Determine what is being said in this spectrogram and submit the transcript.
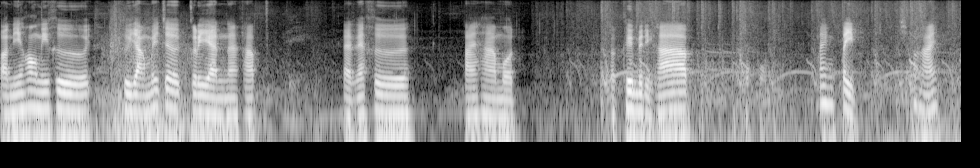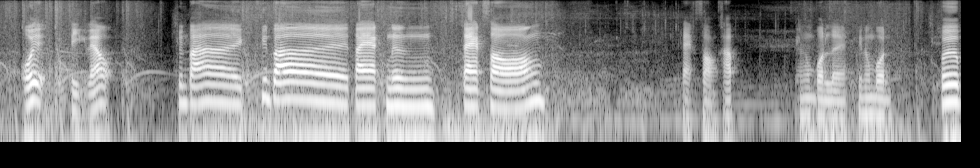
ตอนนี้ห้องนี้คือคือยังไม่เจอเกรียนนะครับ แต่นี่คือตายหาหมดก็ขึ้นไปดิครับโอ้โหแม่งติดชิบหาย โอ้ยติดแล้ว ขึ้นไป ขึ้นไป แตกหนึ่ง แตกสอง แตกสองครับ ขึ้นข้างบนเลย ขึ้นข้างบนปึ๊บ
